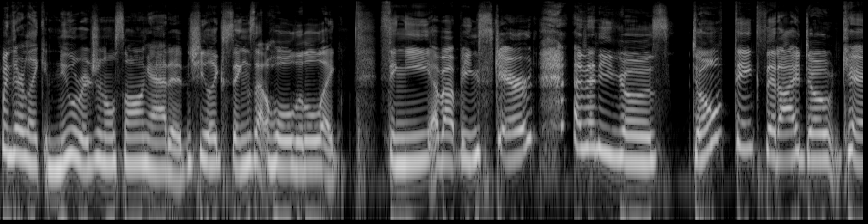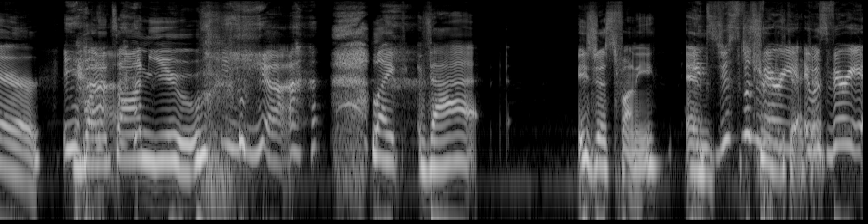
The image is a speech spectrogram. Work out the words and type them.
when they're like new original song added. And she like sings that whole little like thingy about being scared. And then he goes, Don't think that I don't care. But it's on you. Yeah. like that is just funny. And It just was true to the very it was very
